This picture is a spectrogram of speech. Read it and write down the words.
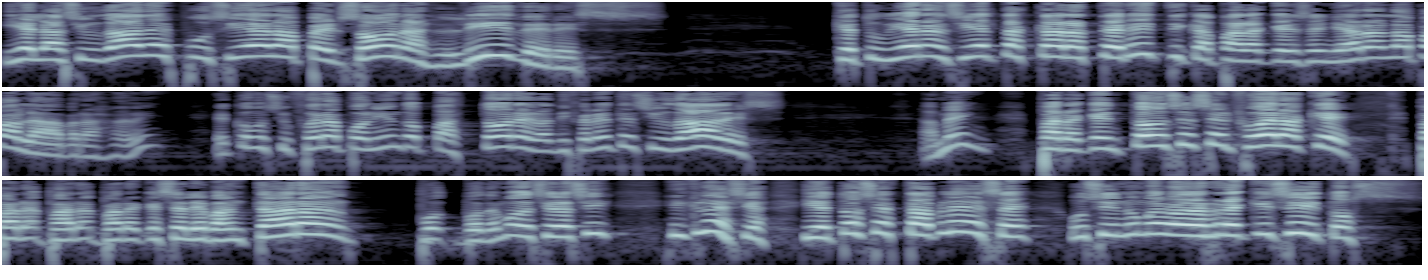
y en las ciudades pusiera personas, líderes, que tuvieran ciertas características para que enseñaran la palabra. Amén. Es como si fuera poniendo pastores en las diferentes ciudades. Amén. Para que entonces él fuera que, para, para, para que se levantaran, podemos decir así, iglesias. Y entonces establece un sinnúmero de requisitos.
